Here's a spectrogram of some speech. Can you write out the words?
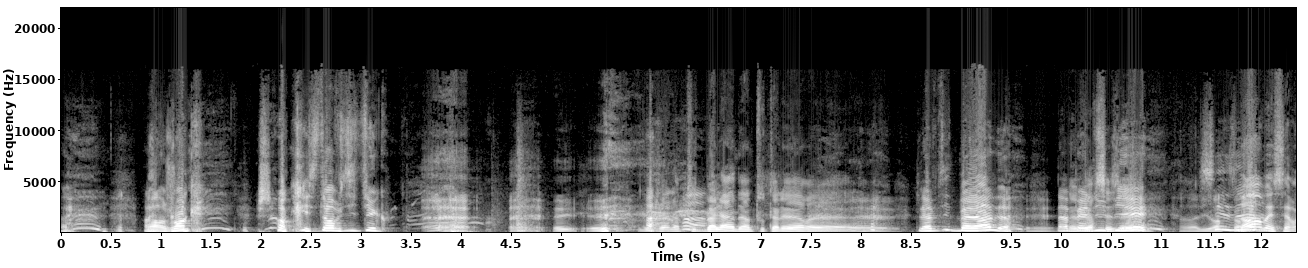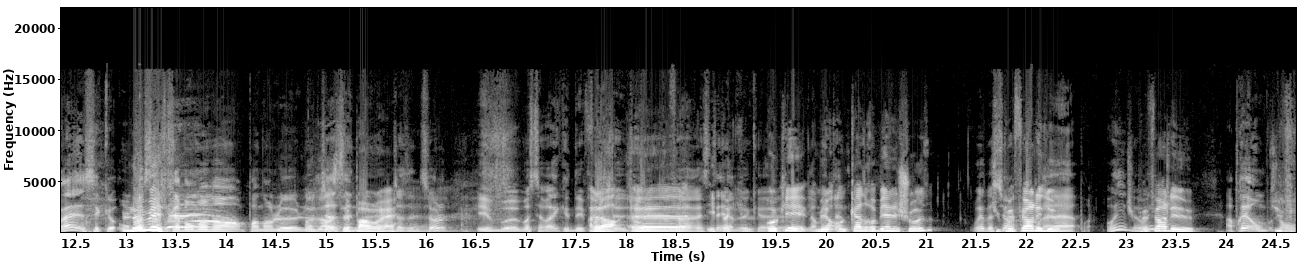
alors, Jean- Jean-Christophe, si tu écoutes. Déjà, la petite balade hein, tout à l'heure. euh, La petite balade, l'appel 9h, du 16h. pied. Non, mais c'est vrai, c'est qu'on passe un très bon moment pendant le, le Ah non, jazz, c'est and, pas vrai. jazz and soul. Et moi, moi, c'est vrai que des fois, Alors, j'ai euh, rester et avec, euh, Ok, avec mais encadre bien les choses. Ouais, tu sûr. peux faire les deux. après- oui, Tu bah peux oui. faire les deux. Après, on, Tu non, fais-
